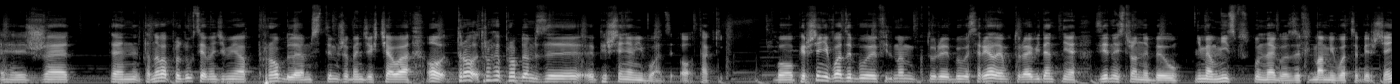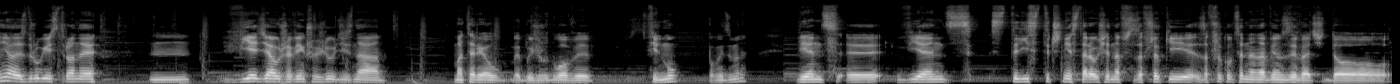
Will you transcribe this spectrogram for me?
yy, yy, że ten, ta nowa produkcja będzie miała problem z tym, że będzie chciała. O, tro, trochę problem z pierścieniami władzy. O, taki. Bo Pierścienie Władzy były filmem, który były serialem, który ewidentnie z jednej strony był, nie miał nic wspólnego z filmami Władcy Pierścieni, ale z drugiej strony wiedział, że większość ludzi zna materiał jakby źródłowy filmu, powiedzmy. Więc, yy, więc stylistycznie starał się na, za, wszelki, za wszelką cenę nawiązywać do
